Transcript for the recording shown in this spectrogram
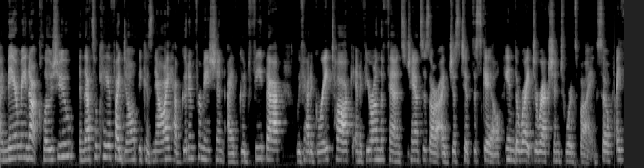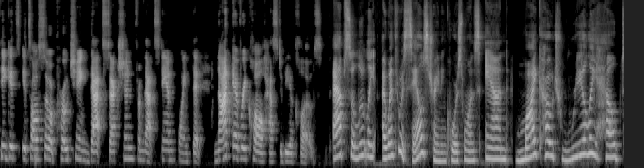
I may or may not close you, and that's okay if I don't because now I have good information, I have good feedback, we've had a great talk, and if you're on the fence, chances are I've just tipped the scale in the right direction towards buying. So I think it's it's also approaching that section from that standpoint that not every call has to be a close. Absolutely. I went through a sales training course once, and my coach really helped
